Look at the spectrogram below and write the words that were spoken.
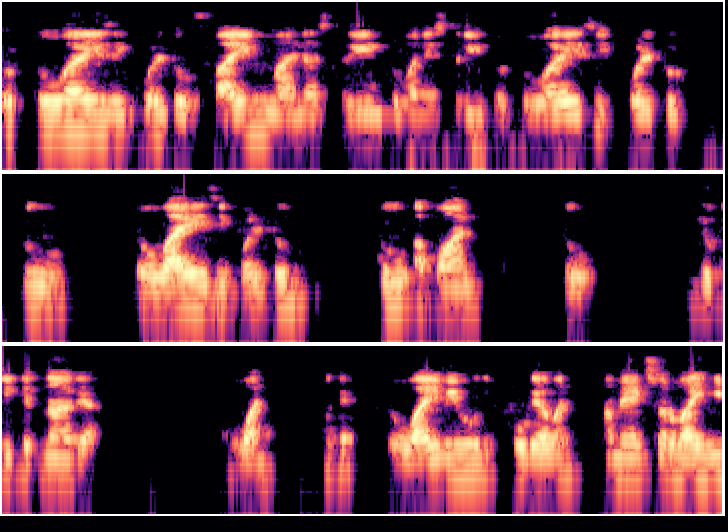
तो two y is equal to five minus three into one is three तो two y is equal to two तो y is equal to two upon two जो कि कितना आ गया? वन ओके तो y भी हो, हो गया वन हमें x और y ही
